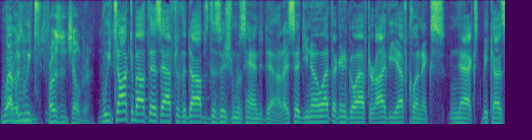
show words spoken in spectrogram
Well, frozen, we- frozen children. we talked about this after the Dobbs decision was handed down. I said, you know what? They're going to go after IVF clinics next because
